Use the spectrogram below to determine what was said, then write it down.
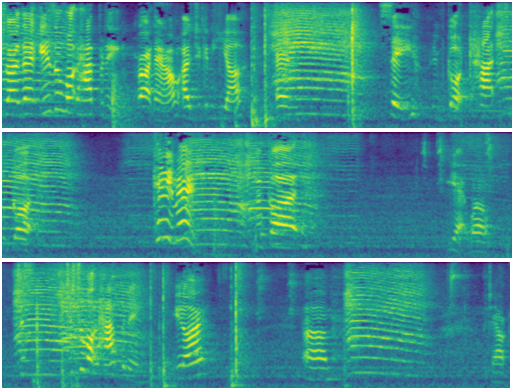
So there is a lot happening right now, as you can hear and see. We've got cats, we've got Kitty, move! We've got yeah, well, just just a lot happening, you know. Um, watch out.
